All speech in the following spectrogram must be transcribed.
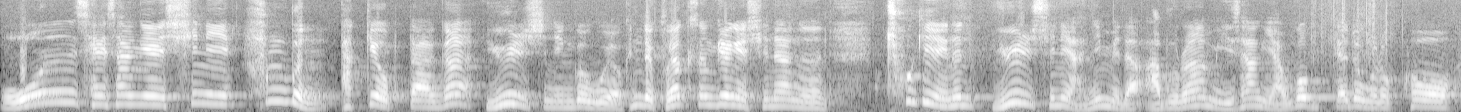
온 세상의 신이 한 분밖에 없다가 유일신인 거고요. 근데 구약성경의 신앙은 초기에는 유일신이 아닙니다. 아브라함, 이삭, 야곱 때도 그렇고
